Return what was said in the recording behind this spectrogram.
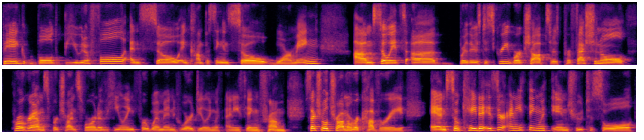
big, bold, beautiful, and so encompassing and so warming. Um, so it's uh, where there's discrete workshops, there's professional programs for transformative healing for women who are dealing with anything from sexual trauma recovery. And so, Keda, is there anything within True2Soul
